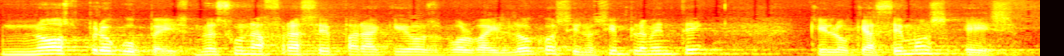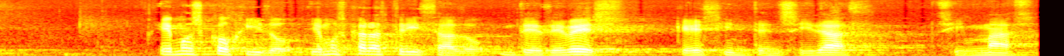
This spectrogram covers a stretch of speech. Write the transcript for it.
No os preocupéis, no es una frase para que os volváis locos, sino simplemente que lo que hacemos es, hemos cogido y hemos caracterizado de dBs, que es intensidad, sin más,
